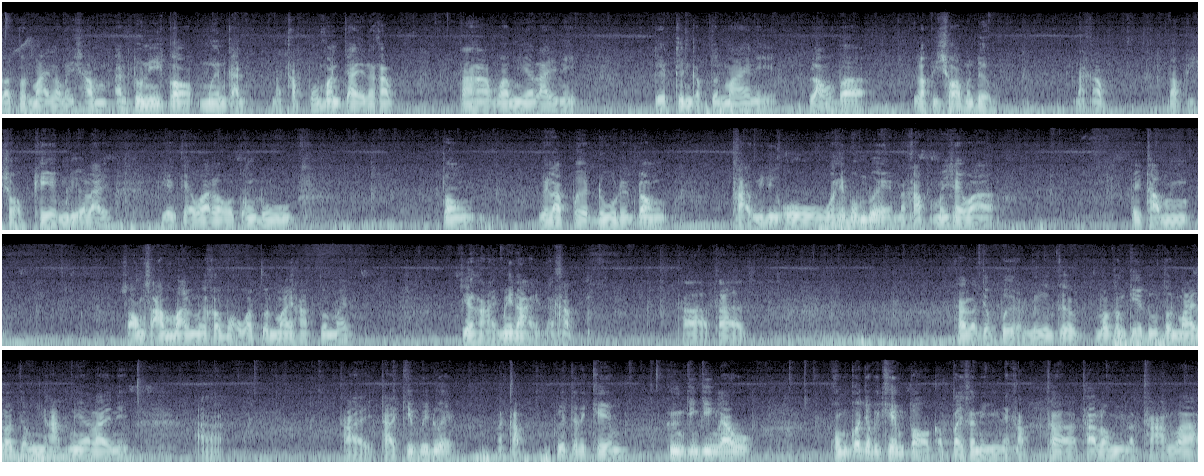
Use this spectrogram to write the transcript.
ก็ต้นไม้เราไม่ช้ำอันตัวนี้ก็เหมือนกันนะครับ ผมมั่นใจนะครับถ้าหากว่ามีอะไรนี่ เกิดขึ้นกับต้นไม้นี่ เราก็รับผิดชอบเหมือนเดิม นะครับ รับผิดชอบเคมหรืออะไร เพียงแต่ว่าเราต้องดู ต้องเวลาเปิดดูเนี่ยต้องถ่ายวิดีโอไว้ให้ผมด้วยนะครับ ไม่ใช่ว่า ไปทำสองสามวันแล้วเขาบอกว่าต้นไม้หักต้นไม้เสียหายไม่ได้นะครับ ถ้าถ้า ถ้าเราจะเปิดหรือถ้าเราต้องเกตดูต้นไม้เราจะมีหักมีอะไรนี่ถ่ายถ่ายคลิปไว้ด้วย นะครับ เพื่อจะได้เคลมคือจริง ๆ แล้ว ผมก็จะไปเคลมต่อกับไปรษณีย์นะครับ ถ้าถ้าเรามีหลักฐานว่า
